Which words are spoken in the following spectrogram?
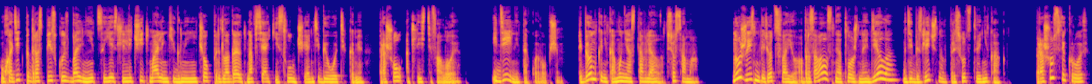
уходить под расписку из больницы, если лечить маленький гнойничок предлагают на всякий случай антибиотиками. Прошел от листьев алоэ. Идейный такой, в общем. Ребенка никому не оставляла, все сама. Но жизнь берет свое. Образовалось неотложное дело, где без личного присутствия никак. Прошу свекровь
